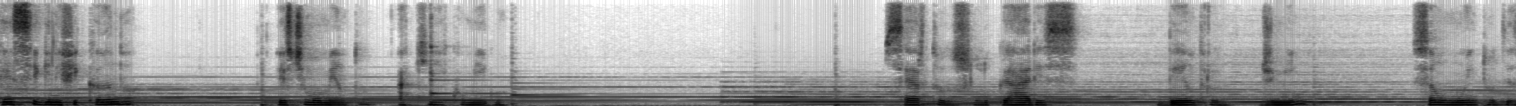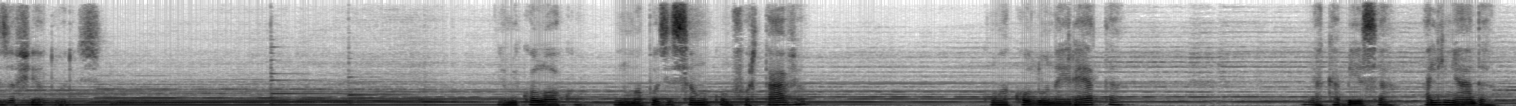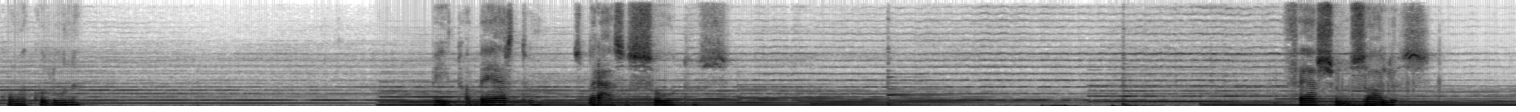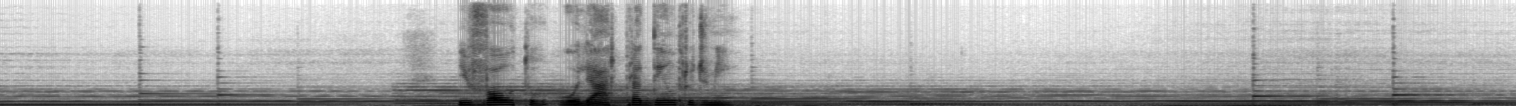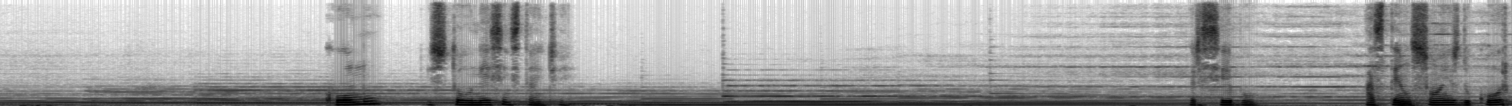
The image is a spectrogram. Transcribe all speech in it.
ressignificando este momento aqui comigo. Certos lugares dentro de mim são muito desafiadores. Eu me coloco numa posição confortável, com a coluna ereta e a cabeça alinhada com a coluna, peito aberto, os braços soltos. Fecho os olhos. E volto o olhar para dentro de mim. Como estou nesse instante. Percebo as tensões do corpo,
